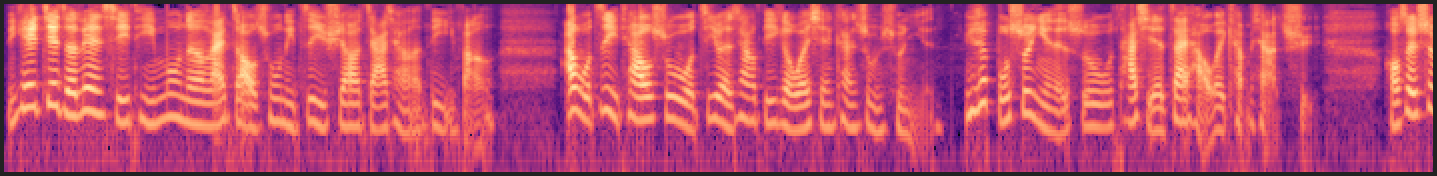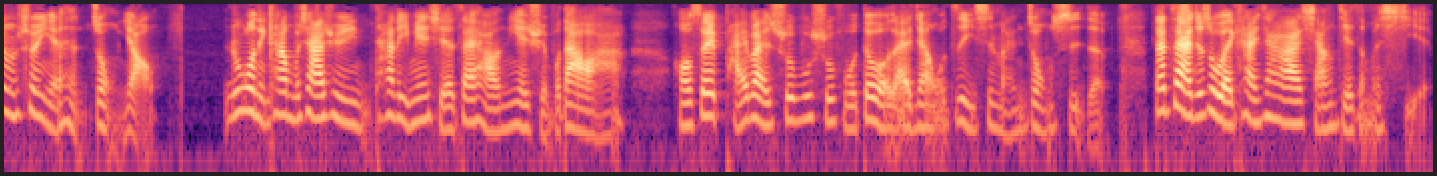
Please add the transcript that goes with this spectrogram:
你可以借着练习题目呢，来找出你自己需要加强的地方啊。我自己挑书，我基本上第一个我会先看顺不顺眼，因为不顺眼的书，它写的再好我也看不下去。好，所以顺不顺眼很重要。如果你看不下去，它里面写的再好，你也学不到啊。好，所以排版舒不舒服，对我来讲，我自己是蛮重视的。那再来就是，我也看一下它的详解怎么写。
